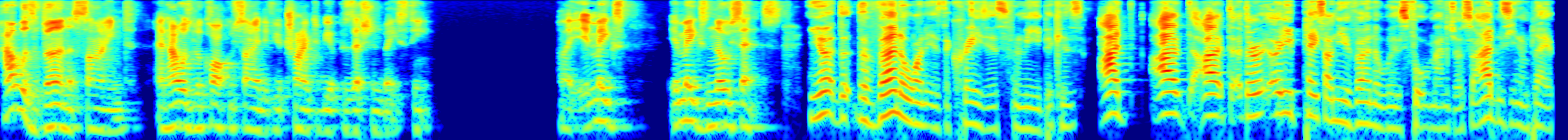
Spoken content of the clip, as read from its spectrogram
how was Werner signed and how was Lukaku signed if you're trying to be a possession based team? Like, it makes it makes no sense. You know, the, the Werner one is the craziest for me because I, I, I, the only place I knew Werner was Football Manager, so I hadn't seen him play.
